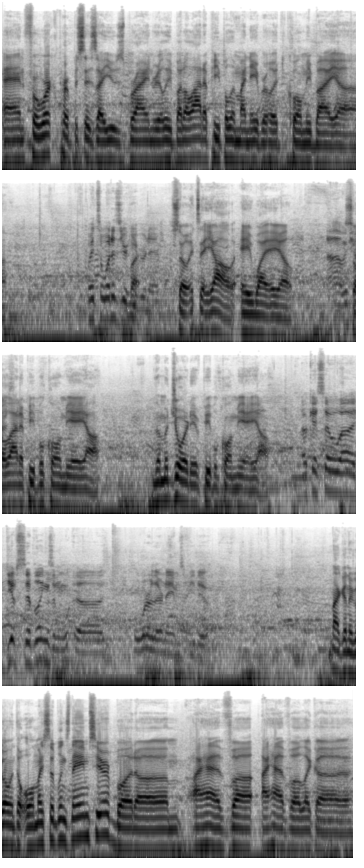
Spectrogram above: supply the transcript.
And for work purposes, I use Brian really. But a lot of people in my neighborhood call me by. Uh, Wait. So, what is your by- Hebrew name? So it's Ayal, A Y A L. Uh, So a lot of people call me Ayal. The majority of people call me Ayal. Okay. So, uh, do you have siblings, and uh, what are their names if you do? I'm not gonna go into all my siblings' names here, but um, I have uh, I have uh, like a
